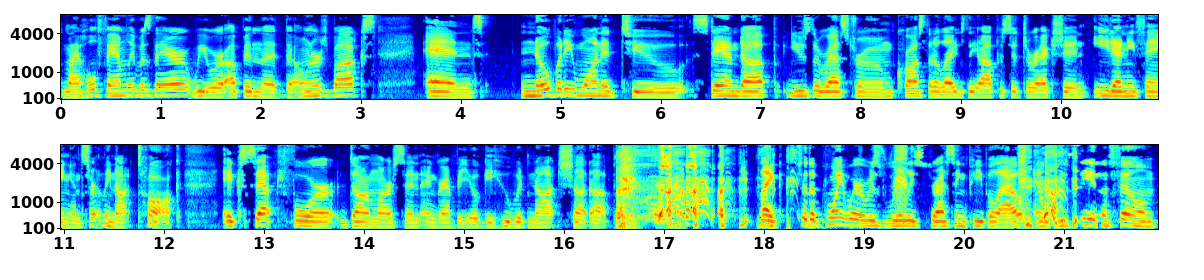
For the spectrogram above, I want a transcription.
my whole family was there. We were up in the, the owner's box, and nobody wanted to stand up, use the restroom, cross their legs the opposite direction, eat anything, and certainly not talk, except for Don Larsen and Grandpa Yogi, who would not shut up. like to the point where it was really stressing people out. And you see in the film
